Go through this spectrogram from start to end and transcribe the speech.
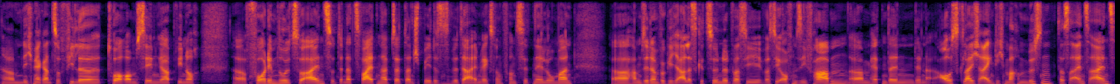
Ähm, nicht mehr ganz so viele Torraumszenen gehabt wie noch äh, vor dem 0 zu 1 und in der zweiten Halbzeit dann spätestens mit der Einwechslung von Sidney Lohmann äh, haben sie dann wirklich alles gezündet, was sie, was sie offensiv haben, ähm, hätten den, den Ausgleich eigentlich machen müssen, das 1-1,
